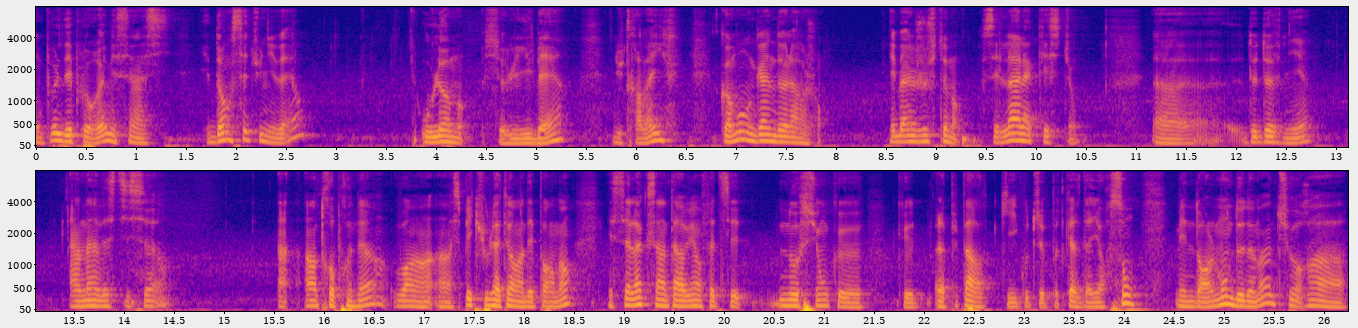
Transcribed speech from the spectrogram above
on peut le déplorer, mais c'est ainsi. Et dans cet univers, où l'homme se libère du travail, comment on gagne de l'argent? Et eh bien justement, c'est là la question euh, de devenir un investisseur, un entrepreneur, voire un, spéculateur indépendant. Et c'est là que ça intervient en fait ces notions que, que la plupart qui écoutent ce podcast d'ailleurs sont. Mais dans le monde de demain, tu auras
